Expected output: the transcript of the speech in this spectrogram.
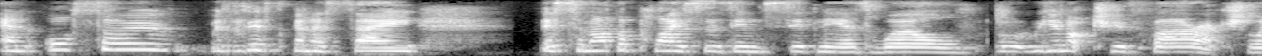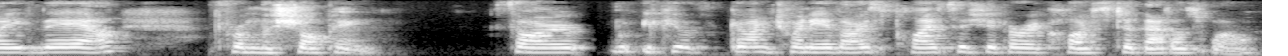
And also, was just going to say, there's some other places in Sydney as well. You're not too far actually there from the shopping. So if you're going to any of those places, you're very close to that as well.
